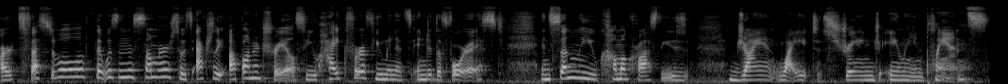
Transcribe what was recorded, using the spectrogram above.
Arts Festival that was in the summer. So it's actually up on a trail. So you hike for a few minutes into the forest, and suddenly you come across these giant, white, strange alien plants.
